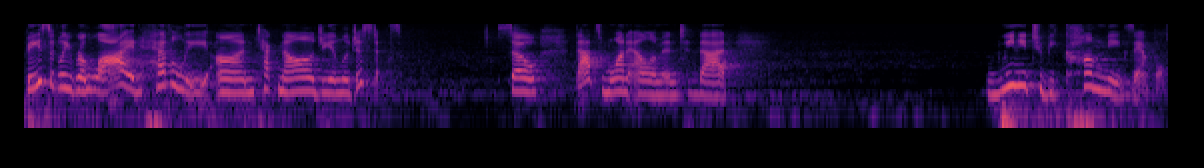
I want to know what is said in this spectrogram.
basically relied heavily on technology and logistics. So that's one element that we need to become the example.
